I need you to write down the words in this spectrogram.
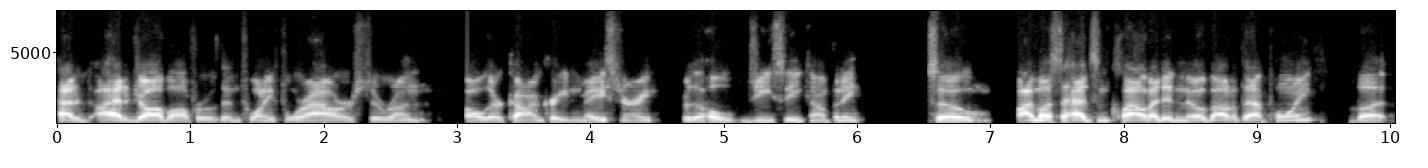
had a, I had a job offer within 24 hours to run all their concrete and masonry for the whole GC company. So I must have had some clout I didn't know about at that point, but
